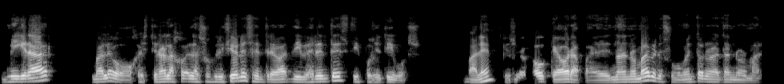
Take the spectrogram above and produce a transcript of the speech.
migrar, ¿vale? O gestionar las, las suscripciones entre diferentes dispositivos. ¿Vale? que es algo que ahora pa- es nada normal, pero en su momento no era tan normal.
